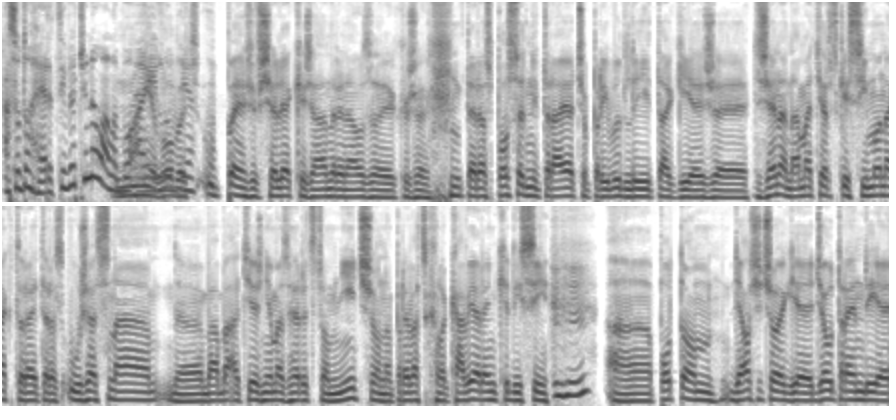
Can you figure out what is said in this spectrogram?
A sú to herci väčšinou, alebo Nie, aj vôbec, ľudia? úplne, že všelijaké žánre naozaj, akože teraz posledný traja, čo pribudli, tak je, že žena na materskej Simona, ktorá je teraz úžasná e, baba a tiež nemá s herectvom nič, ona prevádzkala kaviareň kedysi mm-hmm. a potom ďalší človek je Joe Trendy, je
